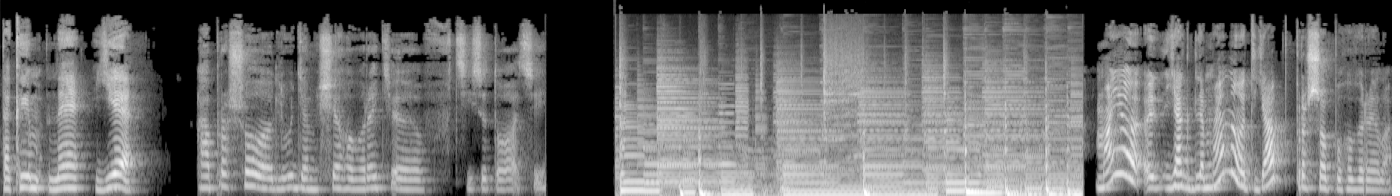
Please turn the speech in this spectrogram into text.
таким не є. А про що людям ще говорить е, в цій ситуації? Має, е, як для мене, от я б про що поговорила?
